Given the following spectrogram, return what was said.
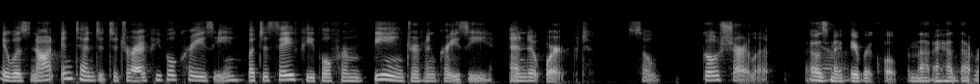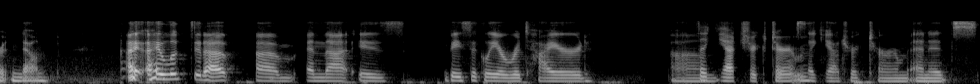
It was not intended to drive people crazy, but to save people from being driven crazy, and it worked. So go Charlotte. That was my favorite quote from that. I had that written down. I, I looked it up, um, and that is basically a retired um, Psychiatric term. psychiatric term, and it's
